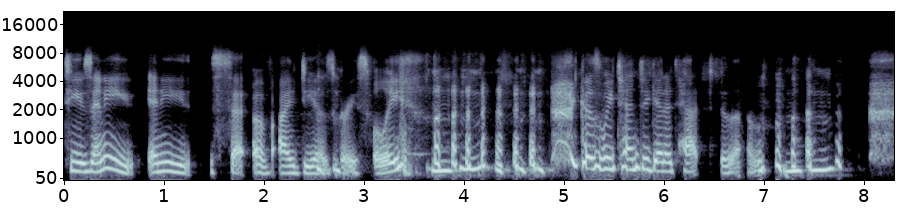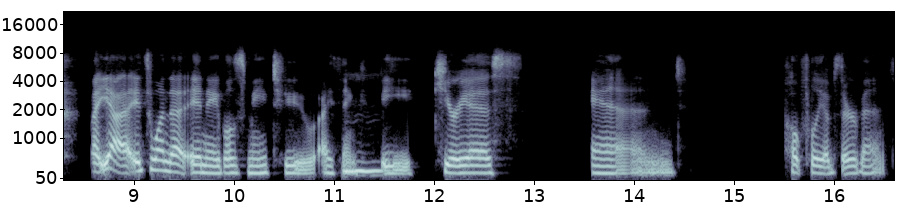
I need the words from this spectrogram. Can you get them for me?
to use any any set of ideas gracefully because mm-hmm. we tend to get attached to them. mm-hmm but yeah, it's one that enables me to, I think, mm-hmm. be curious and hopefully observant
